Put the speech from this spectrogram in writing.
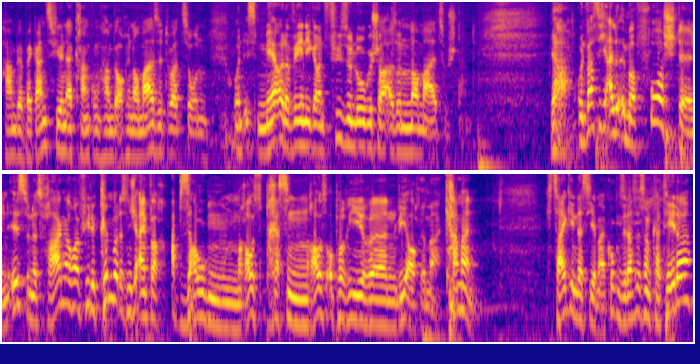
haben wir bei ganz vielen Erkrankungen, haben wir auch in Normalsituationen und ist mehr oder weniger ein physiologischer, also ein Normalzustand. Ja, und was sich alle immer vorstellen ist, und das fragen auch mal viele, können wir das nicht einfach absaugen, rauspressen, rausoperieren, wie auch immer? Kann man. Ich zeige Ihnen das hier mal. Gucken Sie, das ist so ein Katheter.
